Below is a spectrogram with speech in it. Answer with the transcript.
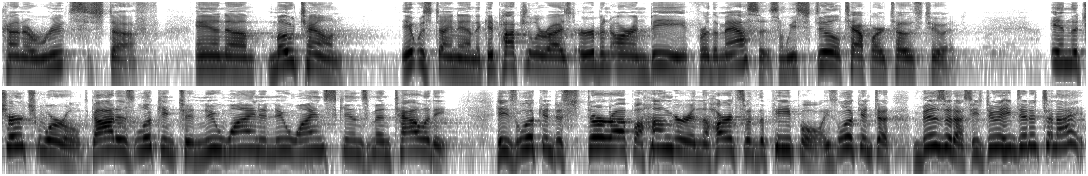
kind of roots stuff. And um, Motown, it was dynamic. It popularized urban R&B for the masses, and we still tap our toes to it. In the church world, God is looking to new wine and new wineskins mentality. He's looking to stir up a hunger in the hearts of the people. He's looking to visit us. He's doing, he did it tonight.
